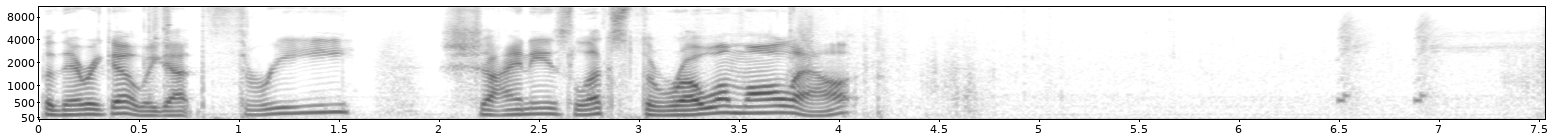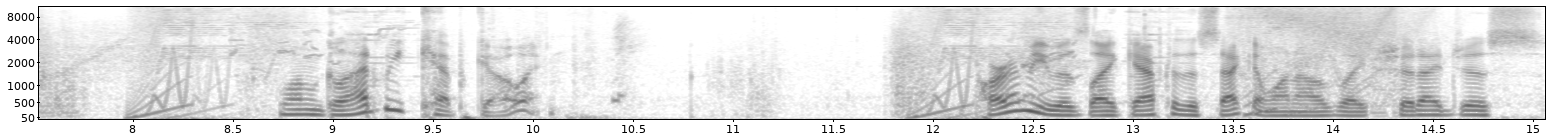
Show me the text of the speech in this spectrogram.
But there we go. We got three shinies. Let's throw them all out. Well, I'm glad we kept going. Part of me was like, after the second one, I was like, should I just,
